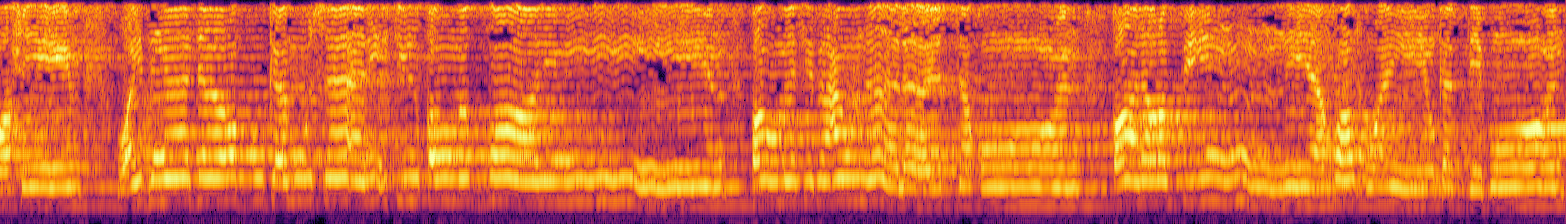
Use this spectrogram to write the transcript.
الرحيم. وإذ نادى ربك موسى أن ائت القوم الظالمين. قوم فرعون لا يتقون. قال رب إني أخاف أن يكذبون.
